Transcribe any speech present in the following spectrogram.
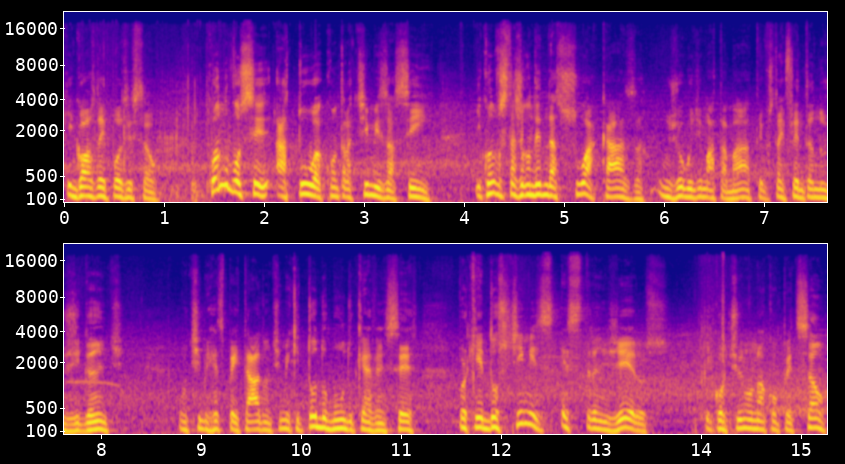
que gosta da imposição. Quando você atua contra times assim, e quando você está jogando dentro da sua casa, um jogo de mata-mata, e você está enfrentando um gigante, um time respeitado, um time que todo mundo quer vencer, porque dos times estrangeiros que continuam na competição,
